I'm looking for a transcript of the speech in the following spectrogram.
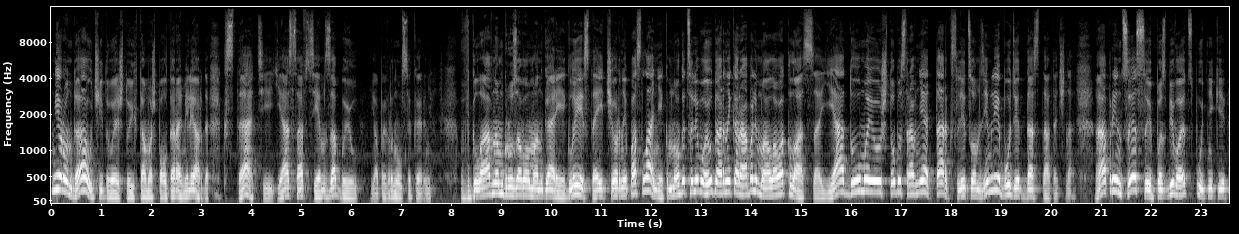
Ерунда, учитывая, что их там аж полтора миллиарда. Кстати, я совсем забыл. Я повернулся к Эрни. В главном грузовом ангаре «Иглы» стоит черный посланник, многоцелевой ударный корабль малого класса. Я думаю, чтобы сравнять Тарк с лицом Земли, будет достаточно. А принцессы позбивают спутники.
